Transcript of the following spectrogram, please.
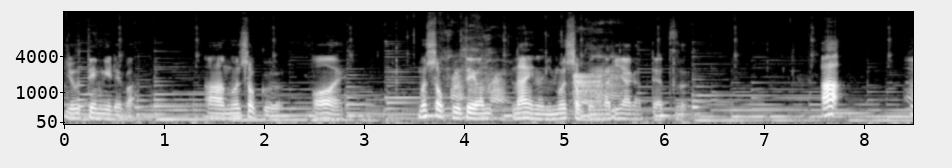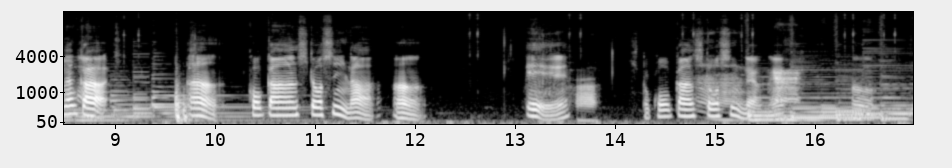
言うてみれば。ああ、無職。おい。無職ではないのに無職になりやがったやつ。あなんか、うん、交換してほしいな。うん。ええ？ちょっと交換してほしいんだよね。うん。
